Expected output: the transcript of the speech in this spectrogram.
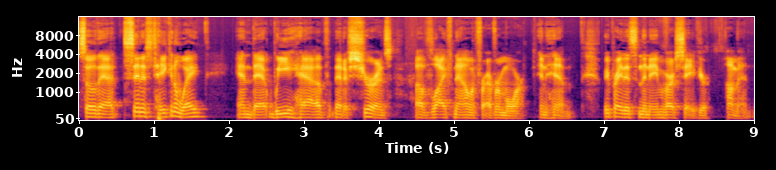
so that sin is taken away and that we have that assurance of life now and forevermore in him. We pray this in the name of our Savior. Amen.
